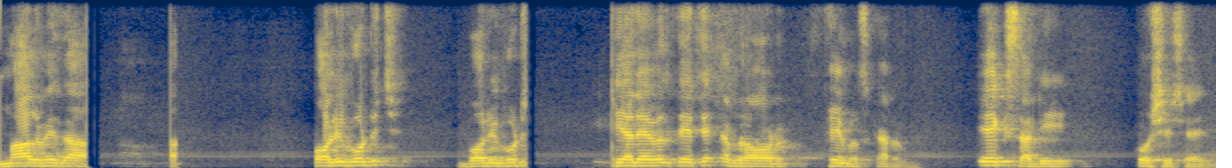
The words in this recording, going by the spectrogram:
ਮਾਲਵੇ ਦਾ ਬਾਲੀਵੁੱਡ ਚ ਬਾਲੀਵੁੱਡ ਇੰਡੀਆ ਲੈਵਲ ਤੇ ਤੇ ਅਬਰਾਡ ਫੇਮਸ ਕਰਨ ਇਹ ਇੱਕ ਸਾਡੀ ਕੋਸ਼ਿਸ਼ ਹੈ ਜੀ।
